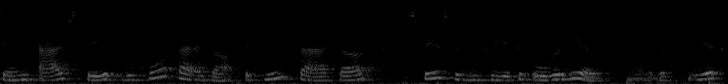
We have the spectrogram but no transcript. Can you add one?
saying add space before paragraph. It means that the space will be created over here. Now let's see it.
